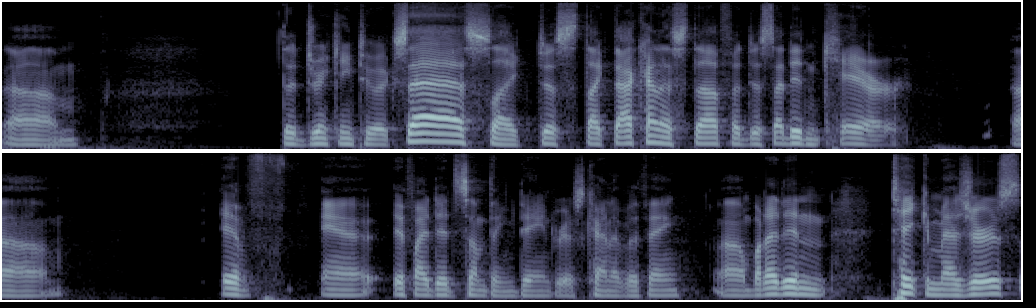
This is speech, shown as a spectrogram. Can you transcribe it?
Um, the drinking to excess, like just like that kind of stuff. I just I didn't care um, if if I did something dangerous, kind of a thing. Um, but I didn't take measures,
